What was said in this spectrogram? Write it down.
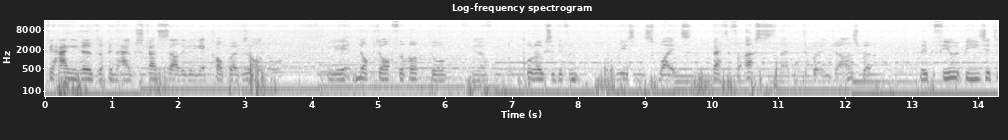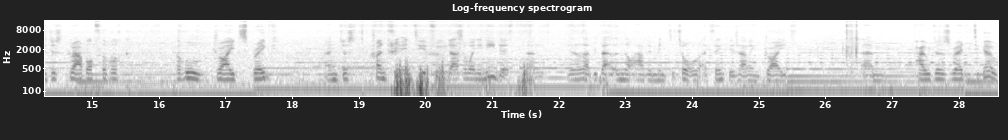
if you're hanging herbs up in the house, chances are they're going to get cobwebs on or you get knocked off the hook or, you know, a whole host of different reasons why it's better for us then to put in jars, but maybe for you it'd be easier to just grab off the hook a whole dried sprig and just crunch it into your food as and when you need it. And, you know, that'd be better than not having mint at all, I think, is having dried um, powders ready to go.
